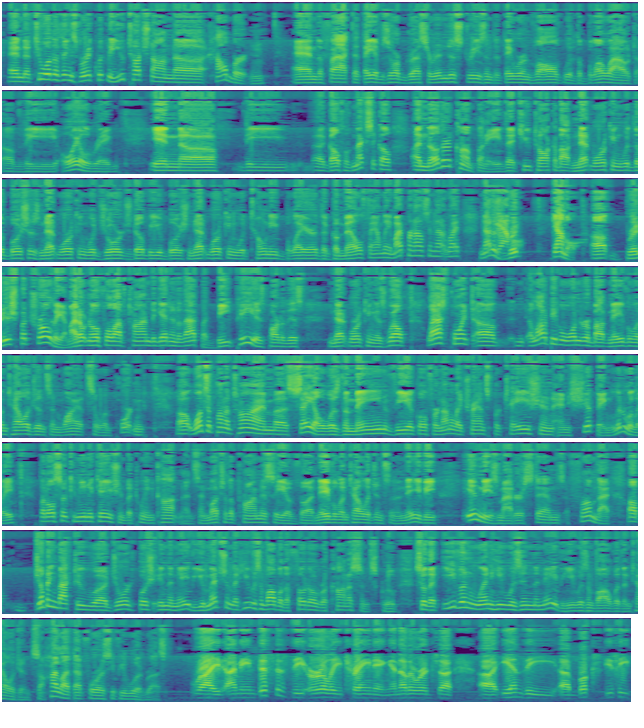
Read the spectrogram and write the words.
And uh, two other things very quickly. You touched on Halliburton and the fact that they absorbed Dresser Industries and that they were involved with the blowout of the oil rig in uh, the uh, Gulf of Mexico. Another company that you talk about networking with the Bushes, networking with George W. Bush, networking with Tony Blair, the Gammell family. Am I pronouncing that right? That is Brit- Gammell, uh, British Petroleum. I don't know if we'll have time to get into that, but BP is part of this networking as well. Last point, uh, a lot of people wonder about naval intelligence and why it's so important. Uh, once upon a time, uh, sail was the main vehicle for not only transportation and shipping, literally, but also communication between continents. And much of the primacy of uh, naval intelligence and the Navy in these matters stems from that. Uh, jumping back to uh, George Bush in the Navy, you mentioned that he was involved with a photo reconnaissance group, so that even when he was in the Navy, he was involved with intelligence. So highlight that for us, if you would, Russ. Right. I mean, this is the early training. In other words, uh, uh, in the uh, books, you see,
